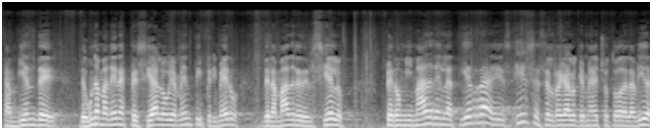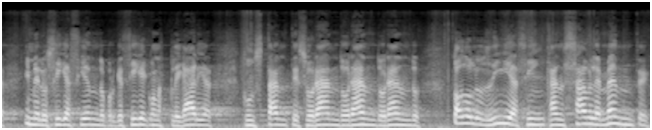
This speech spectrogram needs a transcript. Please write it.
también de, de una manera especial, obviamente, y primero de la Madre del Cielo. Pero mi madre en la tierra es, ese es el regalo que me ha hecho toda la vida y me lo sigue haciendo porque sigue con las plegarias constantes, orando, orando, orando, todos los días, incansablemente.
